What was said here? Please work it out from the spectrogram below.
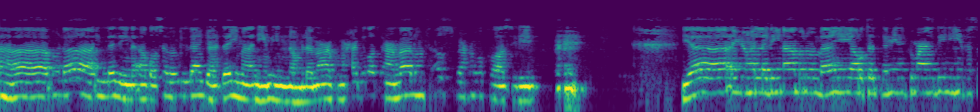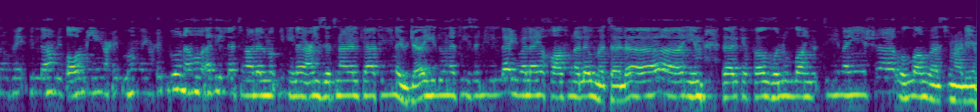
أهؤلاء الذين أقسموا بالله جهد إيمانهم إنهم لمعكم. حبطت أعمالهم فأصبحوا أصبحوا خاسرين يا أيها الذين آمنوا من يرتد منكم عن دينه فسوف يأتي الله بقوم يحبهم ويحبونه. أذلة على المؤمنين عزة على الكافرين يجاهدون في سبيل الله ولا يخافون لومة لائم. ذلك فضل الله يؤتيه من يشاء والله واسع عليم.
